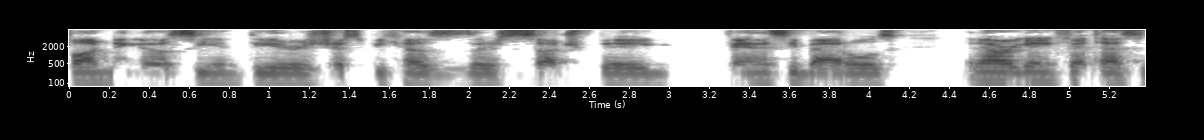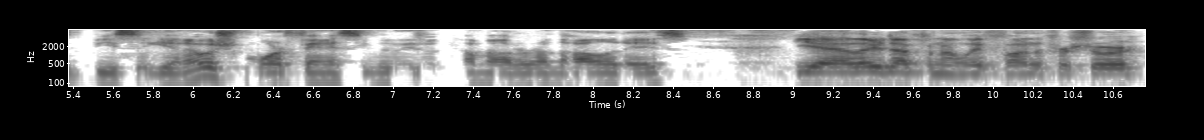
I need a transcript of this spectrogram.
fun to go see in theaters just because there's such big fantasy battles. and now we're getting Fantastic Beasts again. I wish more fantasy movies would come out around the holidays. Yeah, they're definitely fun for sure.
